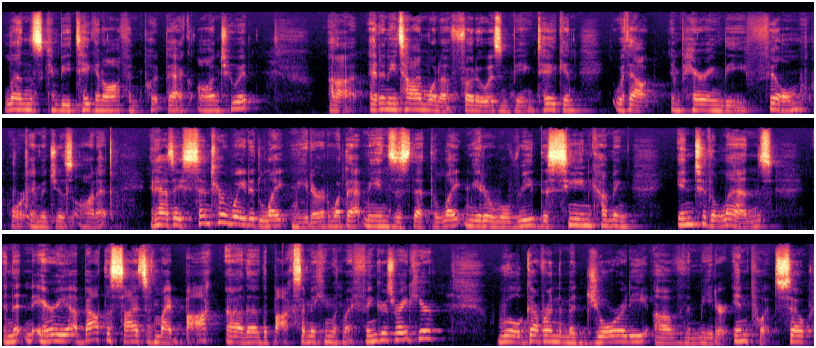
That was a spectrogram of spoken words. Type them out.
lens can be taken off and put back onto it uh, at any time when a photo isn't being taken without impairing the film or images on it. It has a center weighted light meter, and what that means is that the light meter will read the scene coming into the lens, and that an area about the size of my box, uh, the, the box I'm making with my fingers right here, will govern the majority of the meter input. So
